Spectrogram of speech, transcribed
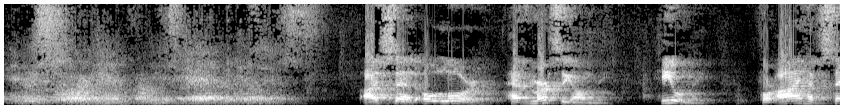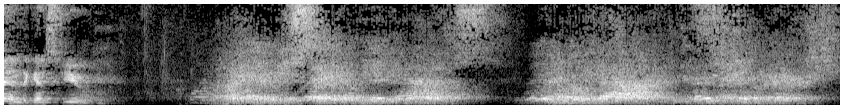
and restore him from his bed of illness. I said, O Lord, have mercy on me, heal me, for I have sinned against you. My enemies say of me in the house, when will he die and his name perish?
